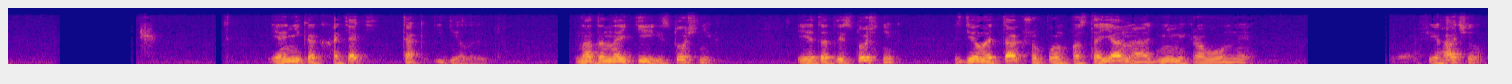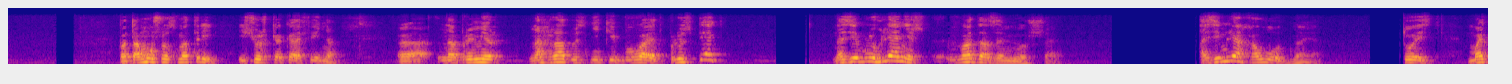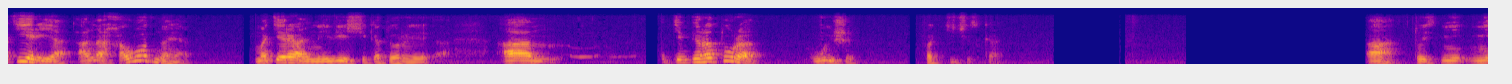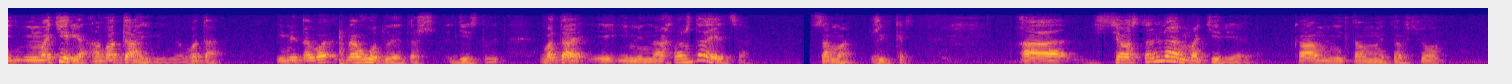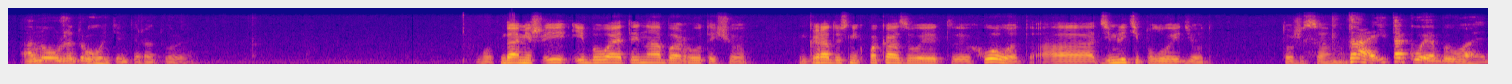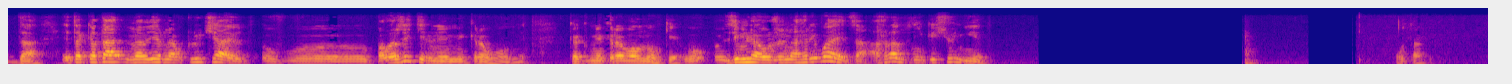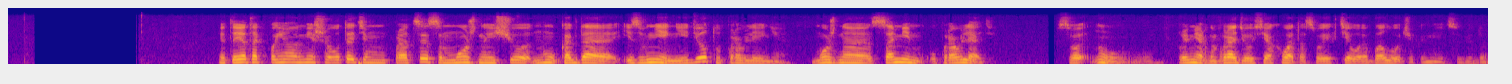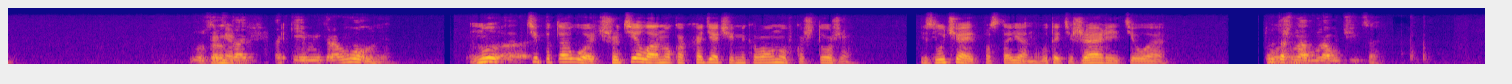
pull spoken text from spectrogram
И они как хотят, так и делают. Надо найти источник, и этот источник сделать так, чтобы он постоянно одни микроволны фигачил. Потому что, смотри, еще ж какая фигня. Э, например, на градуснике бывает плюс 5, на землю глянешь, вода замерзшая. А земля холодная. То есть материя, она холодная, материальные вещи, которые... А температура выше, фактическая. А, то есть не, не, не материя, а вода именно, вода. Именно на воду это действует. Вода э, именно охлаждается, сама жидкость. А вся остальная материя, камни там, это все, оно уже другой температуры. Вот. Да, Миш, и, и бывает и наоборот еще. Градусник показывает э, холод, а от земли тепло идет. То же самое. Да, и такое бывает, да. Это когда, наверное, включают э, положительные микроволны, как микроволновки. Земля уже нагревается, а градусник еще нет. Вот так. Это, я так понимаю, Миша, вот этим процессом можно еще, ну, когда извне не идет управление, можно самим управлять. Сво, ну, примерно в радиусе охвата своих тел и оболочек имеется в виду. Ну, создать Пример. такие микроволны. Ну, типа того, что тело, оно как ходячая микроволновка, что же? Излучает постоянно вот эти жари тела. Ну, это же надо научиться.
